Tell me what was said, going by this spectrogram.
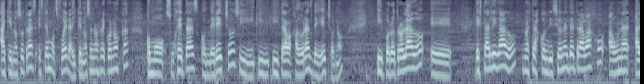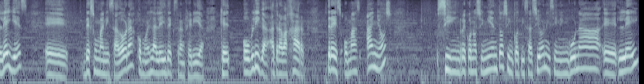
a que nosotras estemos fuera y que no se nos reconozca como sujetas con derechos y, trabajadoras de hecho. ¿no? Y por otro lado, eh, está ligado nuestras condiciones de trabajo a, una, a leyes eh, deshumanizadoras como es la ley de extranjería, que obliga a trabajar tres o más años sin reconocimiento, sin cotización y sin ninguna eh, ley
